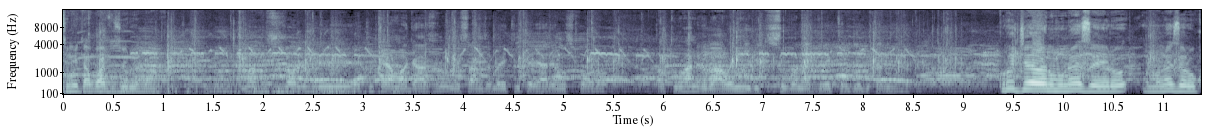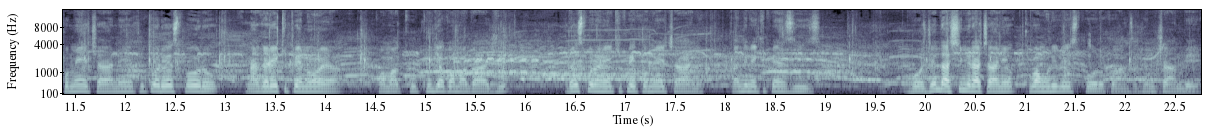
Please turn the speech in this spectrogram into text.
timu itakuwa vizuri mwaka. Umwaka ushize wari muri ekipe y'amagaju wisanze muri ekipe ya Sport Ah, ku ruhande rwawe ni ibiki ubona direct bigiye guhita bihinduka Kuri jewe ni umunezero, umunezero ukomeye cyane kuko Rayon Sport ntabwo ari ekipe ntoya kwa ma- ku- kujya kwa magaju. Rayon Sport ni ekipe ikomeye cyane kandi ni ekipe nziza. Bo je ndashimira cyane kuba muri Rayon Sport kwanza, ikintu cya mbere.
